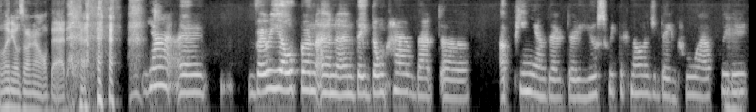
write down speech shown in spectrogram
millennials aren't all bad. yeah, uh, very open, and and they don't have that uh, opinion. They're they're used with technology. They grew up with mm-hmm. it.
